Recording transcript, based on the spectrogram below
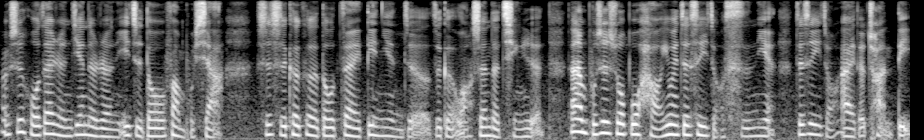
而是活在人间的人一直都放不下，时时刻刻都在惦念着这个往生的亲人。当然不是说不好，因为这是一种思念，这是一种爱的传递。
